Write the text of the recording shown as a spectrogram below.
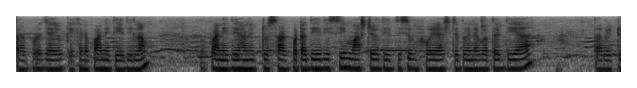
তারপরে যাই হোক, এখানে পানি দিয়ে দিলাম। পানি দিয়ে এখন একটু শাক বাটা দিয়ে দিছি, মাছটিও দিয়ে দিছি, হয়ে আসছে দইনা পাতা দিয়া। তারপর একটু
